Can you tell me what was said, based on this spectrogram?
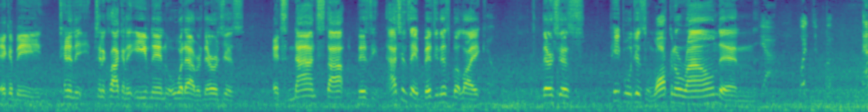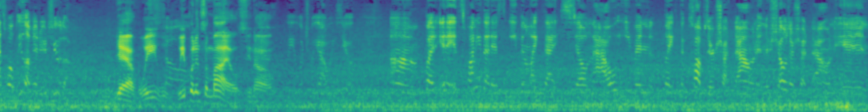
it could be ten in the, ten o'clock in the evening, or whatever. There was just, it's non-stop busy. I shouldn't say busyness, but like there's just people just walking around and Yeah. What? That's what we love to do too, though. yeah, we So- we put in some miles, you know. We, which we always do. Um, but it, it's funny that it's even like that still now. Even like the clubs are shut down and the shows are shut down. And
